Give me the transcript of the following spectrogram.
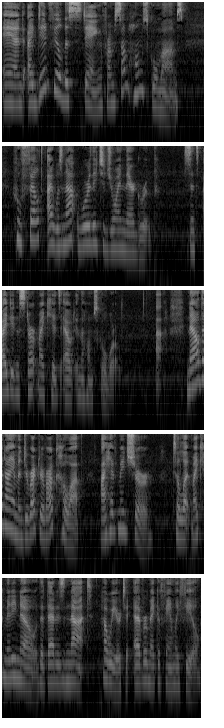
and I did feel the sting from some homeschool moms who felt I was not worthy to join their group since I didn't start my kids out in the homeschool world. Ah, now that I am a director of our co op, I have made sure to let my committee know that that is not how we are to ever make a family feel.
